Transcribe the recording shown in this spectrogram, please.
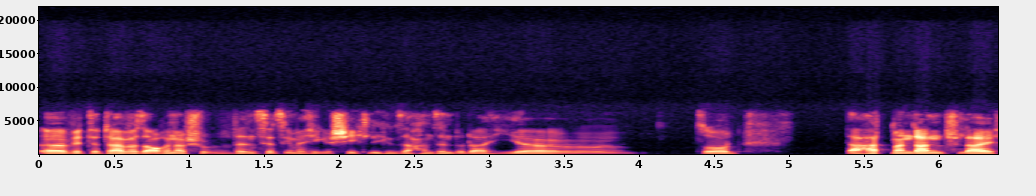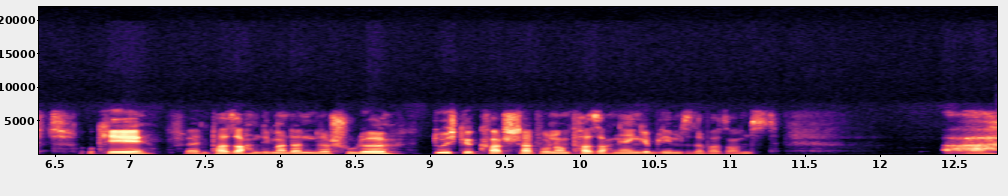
äh, wird ja teilweise auch in der Schule, wenn es jetzt irgendwelche geschichtlichen Sachen sind oder hier so, da hat man dann vielleicht, okay, vielleicht ein paar Sachen, die man dann in der Schule durchgequatscht hat, wo noch ein paar Sachen hängen geblieben sind, aber sonst ah,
